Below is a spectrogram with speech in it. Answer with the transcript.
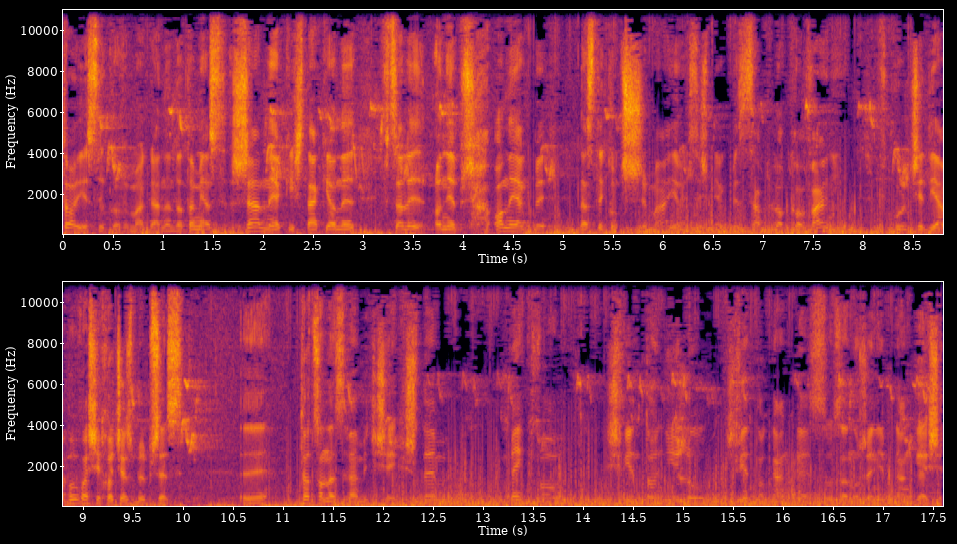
To jest tylko wymagane. Natomiast żadne jakieś takie, one wcale, one, one jakby nas tylko trzymają. Jesteśmy jakby zablokowani w kulcie diabła właśnie chociażby przez y, to, co nazywamy dzisiaj chrztem, mekwą, święto Nilu, święto Gangesu, zanurzenie w Gangesie.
